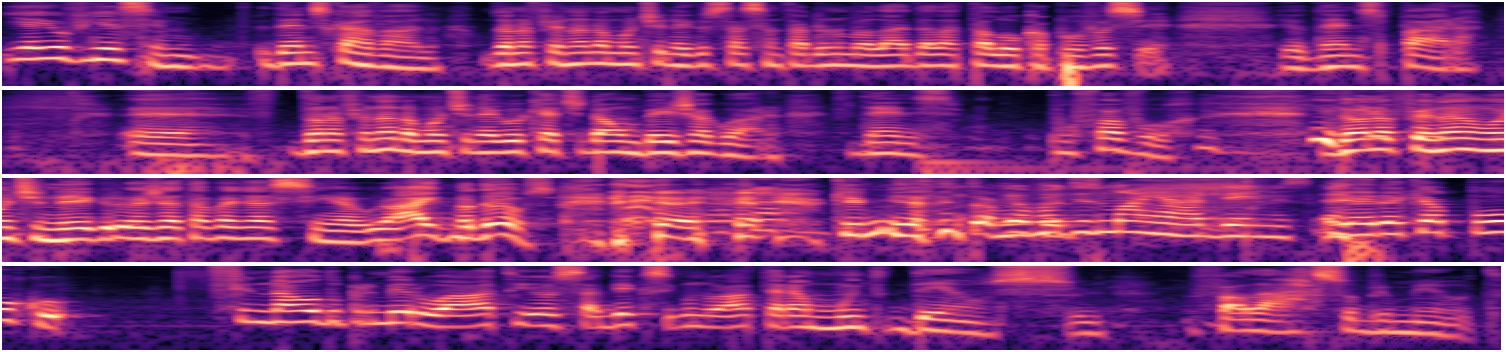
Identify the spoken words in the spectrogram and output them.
E aí eu vi assim, Denis Carvalho, Dona Fernanda Montenegro está sentada no meu lado, ela tá louca por você. Eu, Denis, para. É, Dona Fernanda Montenegro quer te dar um beijo agora. Denis, por favor. Dona Fernanda Montenegro, eu já tava já assim, eu, ai meu Deus! que minha, tá eu vou desmaiar, Denis. E aí daqui a pouco, final do primeiro ato, e eu sabia que o segundo ato era muito denso, falar sobre o Milton.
